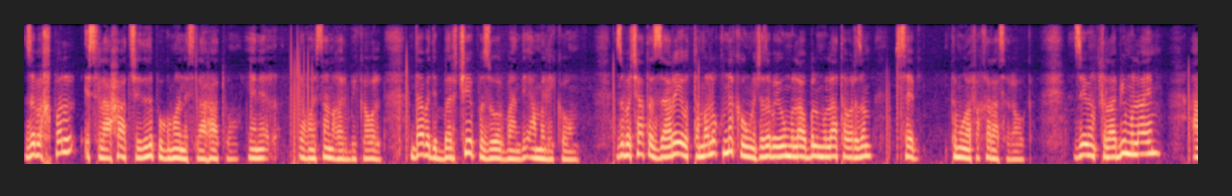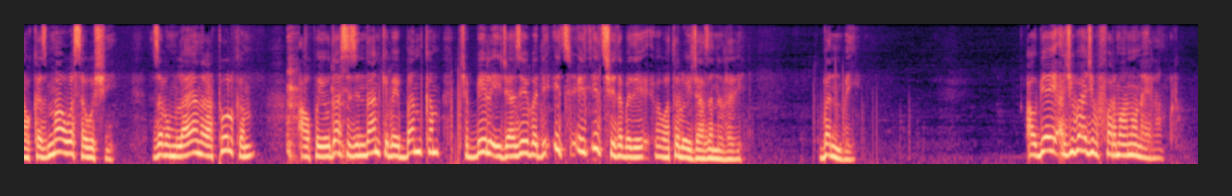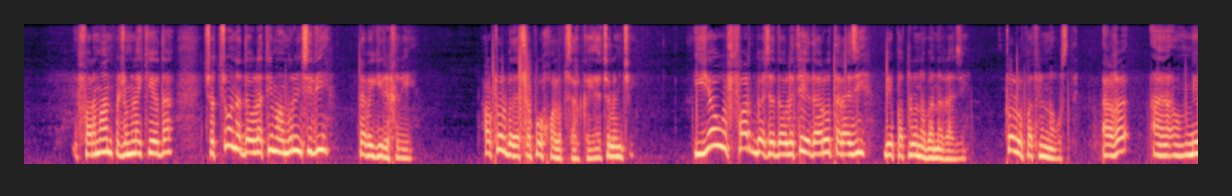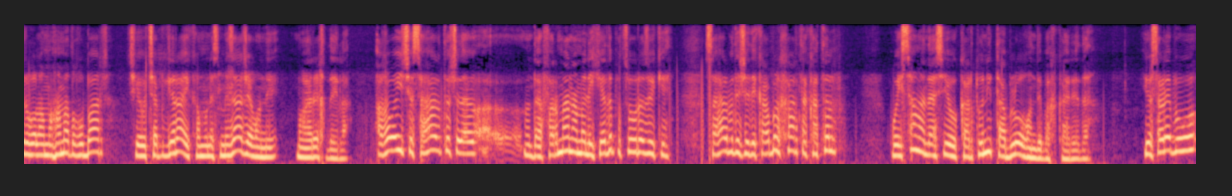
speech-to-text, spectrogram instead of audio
زه به خپل اصلاحات چې د په ګمان اصلاحات وو یعنی افغانستان غربي کول دا به د برچې په زور باندې عملی کوم زه به چاته زارې او تملق نه کوم چې زه به یو ملا بل ملا ته ورزم چې ته موافقه را سره وکړه زه یو انقلابي ملایم او که زما وسه وشي زه به ملایان راټول کم او په یو داسې زندان کې به بند کم چې بې له اجازې به د هیڅ هیڅ شي ته به د وتلو اجازه نه لري بند بي او بیا عجیب عجیب فرمانونه اعلان کړ فرمان په جمله کې ده چې څونه دولتي مامورین چې دي تبګیری خري او ټول به د شپو خلب سر کوي چلم چې یو فرد به چې دولتي ادارو ته راځي د پتلونه بنه راځي ټول پتلون غوستي هغه میر غلام محمد غبار چې یو چپګرای کمونیست مزاج غونې مورخ دی لا هغه وایي چې سهار ته چې د فرمان عملی کېده په څو ورځو کې سهار به چې د کابل ښار ته قتل وای سم داسې یو کارتونی تابلو غوندې بخکاري ده یو سړی به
